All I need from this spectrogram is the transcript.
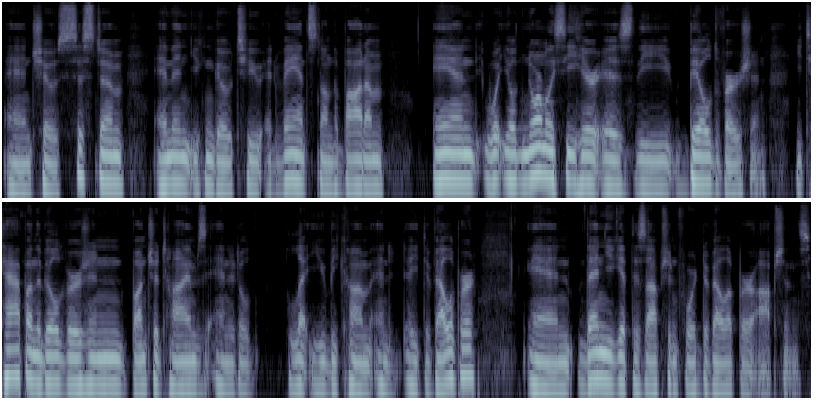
and chose System, and then you can go to Advanced on the bottom. And what you'll normally see here is the build version. You tap on the build version a bunch of times, and it'll let you become an, a developer. And then you get this option for developer options.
